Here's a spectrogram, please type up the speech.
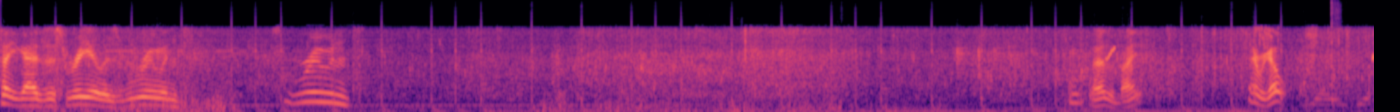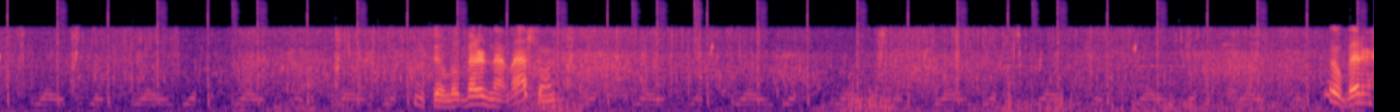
tell you guys, this reel is ruined. It's ruined. Ooh, there's a bite. There we go. I feel a little better than that last one. A little better.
